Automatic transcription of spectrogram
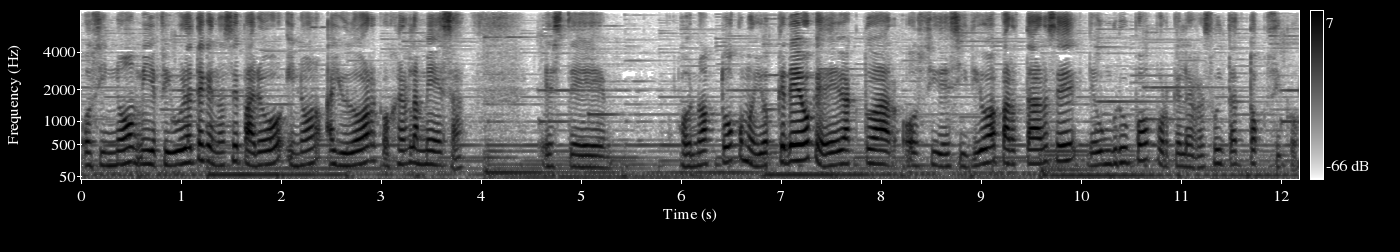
o si no, figúrate que no se paró y no ayudó a recoger la mesa, este, o no actuó como yo creo que debe actuar, o si decidió apartarse de un grupo porque le resulta tóxico,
